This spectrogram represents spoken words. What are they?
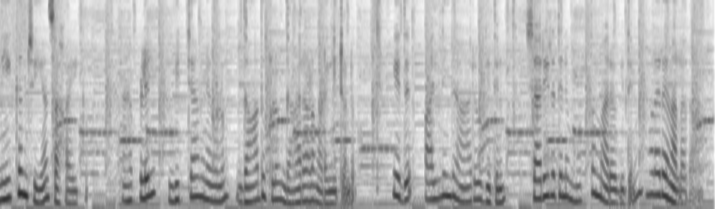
നീക്കം ചെയ്യാൻ സഹായിക്കും. ആപ്പിളിൽ വിറ്റാമിനുകളും ധാതുക്കളും ധാരാളം അടങ്ങിയിട്ടുണ്ട്. ഇത് പല്ലിന്റെ ആരോഗ്യത്തിനും ശരീരത്തിന്റെ മൊത്തം ആരോഗ്യത്തിനും വളരെ നല്ലതാണ്.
